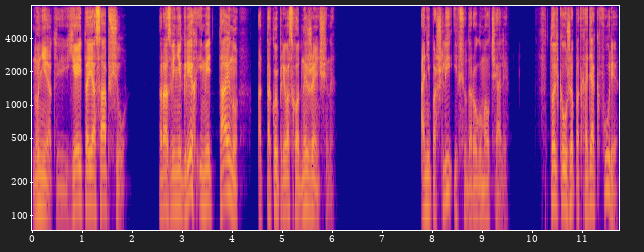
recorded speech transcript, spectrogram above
Ну нет, ей-то я сообщу. Разве не грех иметь тайну от такой превосходной женщины? Они пошли и всю дорогу молчали. Только уже подходя к фуре,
